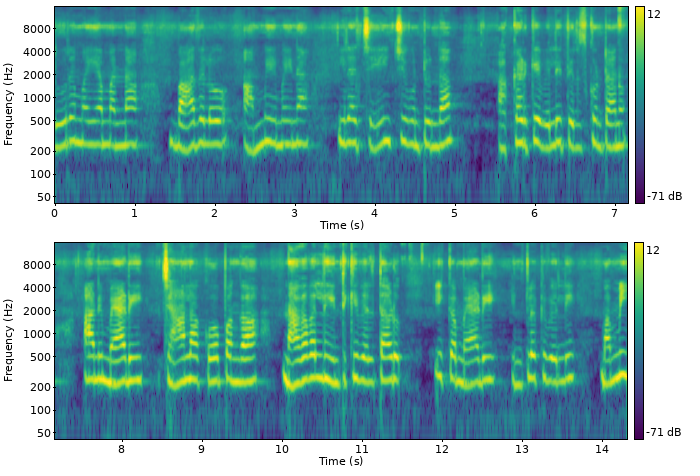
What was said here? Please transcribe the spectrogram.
దూరం అయ్యామన్న బాధలో అమ్మ ఏమైనా ఇలా చేయించి ఉంటుందా? అక్కడికే వెళ్ళి తెలుసుకుంటాను అని మ్యాడీ చాలా కోపంగా నాగవల్లి ఇంటికి వెళ్తాడు. ఇక మ్యాడీ ఇంట్లోకి వెళ్ళి మమ్మీ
